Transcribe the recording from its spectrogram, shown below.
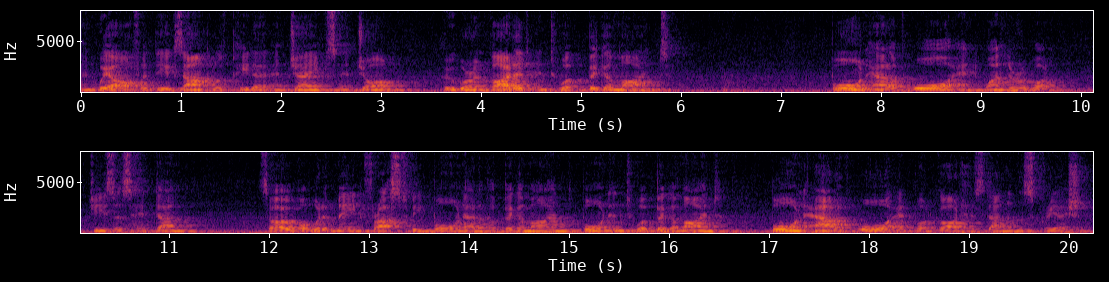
And we are offered the example of Peter and James and John, who were invited into a bigger mind, born out of awe and wonder at what Jesus had done. So, what would it mean for us to be born out of a bigger mind, born into a bigger mind? Born out of awe at what God has done in this creation.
